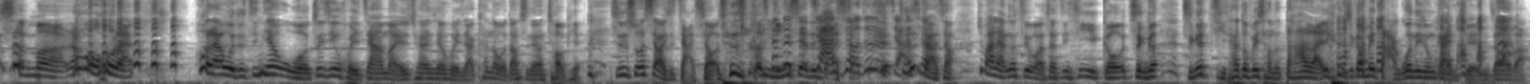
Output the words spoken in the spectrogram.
什么？然后后来。后来我就今天我最近回家嘛，也是前段时间回家，看到我当时那张照片，其实说笑也是假笑，这是很明显的假笑，真的是假笑，假笑，就把两个嘴往上轻轻一勾，整个整个体态都非常的耷拉，一看是刚被打过那种感觉，你知道吧？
